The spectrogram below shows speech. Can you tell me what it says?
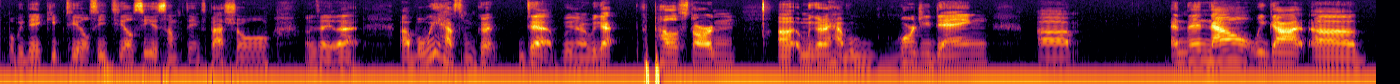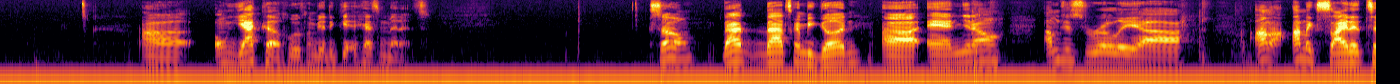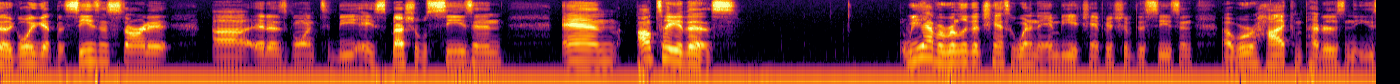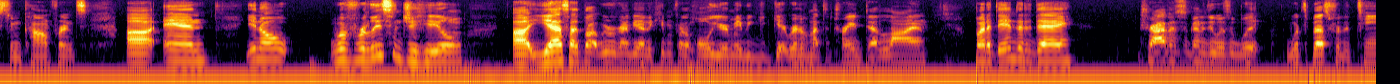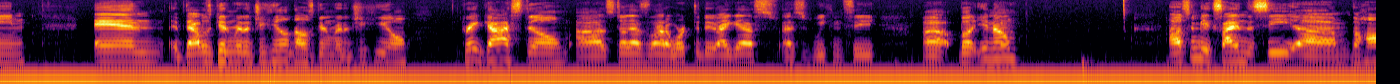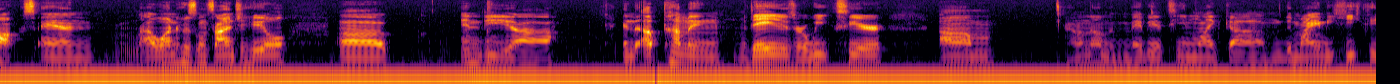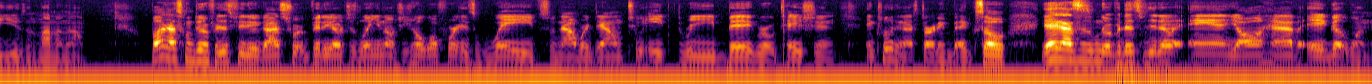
but we did keep TLC. TLC is something special. Let me tell you that. Uh, but we have some good depth. You know, we got Capela starting, uh, and we're gonna have Gorgui Dieng, uh, and then now we got uh, uh, Onyeka, who's gonna be able to get his minutes. So that that's gonna be good. Uh, and you know, I'm just really uh, I'm I'm excited to go and get the season started. Uh, it is going to be a special season, and I'll tell you this. We have a really good chance of winning the NBA championship this season. Uh, we're high competitors in the Eastern Conference, uh, and you know, with releasing Jahlil, uh, yes, I thought we were going to be able to keep him for the whole year. Maybe get rid of him at the trade deadline. But at the end of the day, Travis is going to do what's best for the team. And if that was getting rid of Jahlil, that was getting rid of Jahlil. Great guy still. Uh, still has a lot of work to do, I guess, as we can see. Uh, but, you know, uh, it's going to be exciting to see um, the Hawks. And I wonder who's going to sign Jahlil uh, in the uh, in the upcoming days or weeks here. Um, I don't know. Maybe a team like um, the Miami Heat could use him. I don't know. But that's going to do it for this video, guys. Short video, just letting you know. Jahlil Okafor is waived. So now we're down to a three big rotation, including our starting big. So, yeah, guys, this is going to do it for this video. And y'all have a good one.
